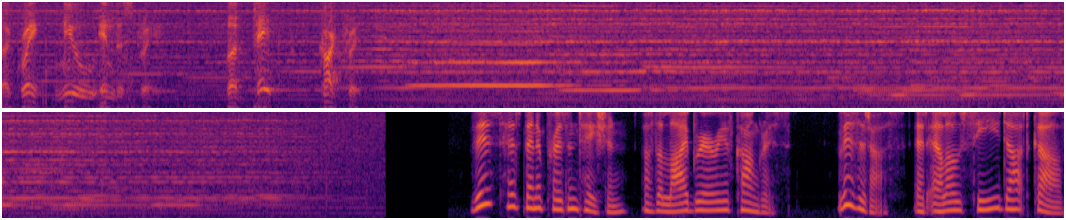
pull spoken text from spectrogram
a great new industry, the tape cartridge. This has been a presentation of the Library of Congress. Visit us at loc.gov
